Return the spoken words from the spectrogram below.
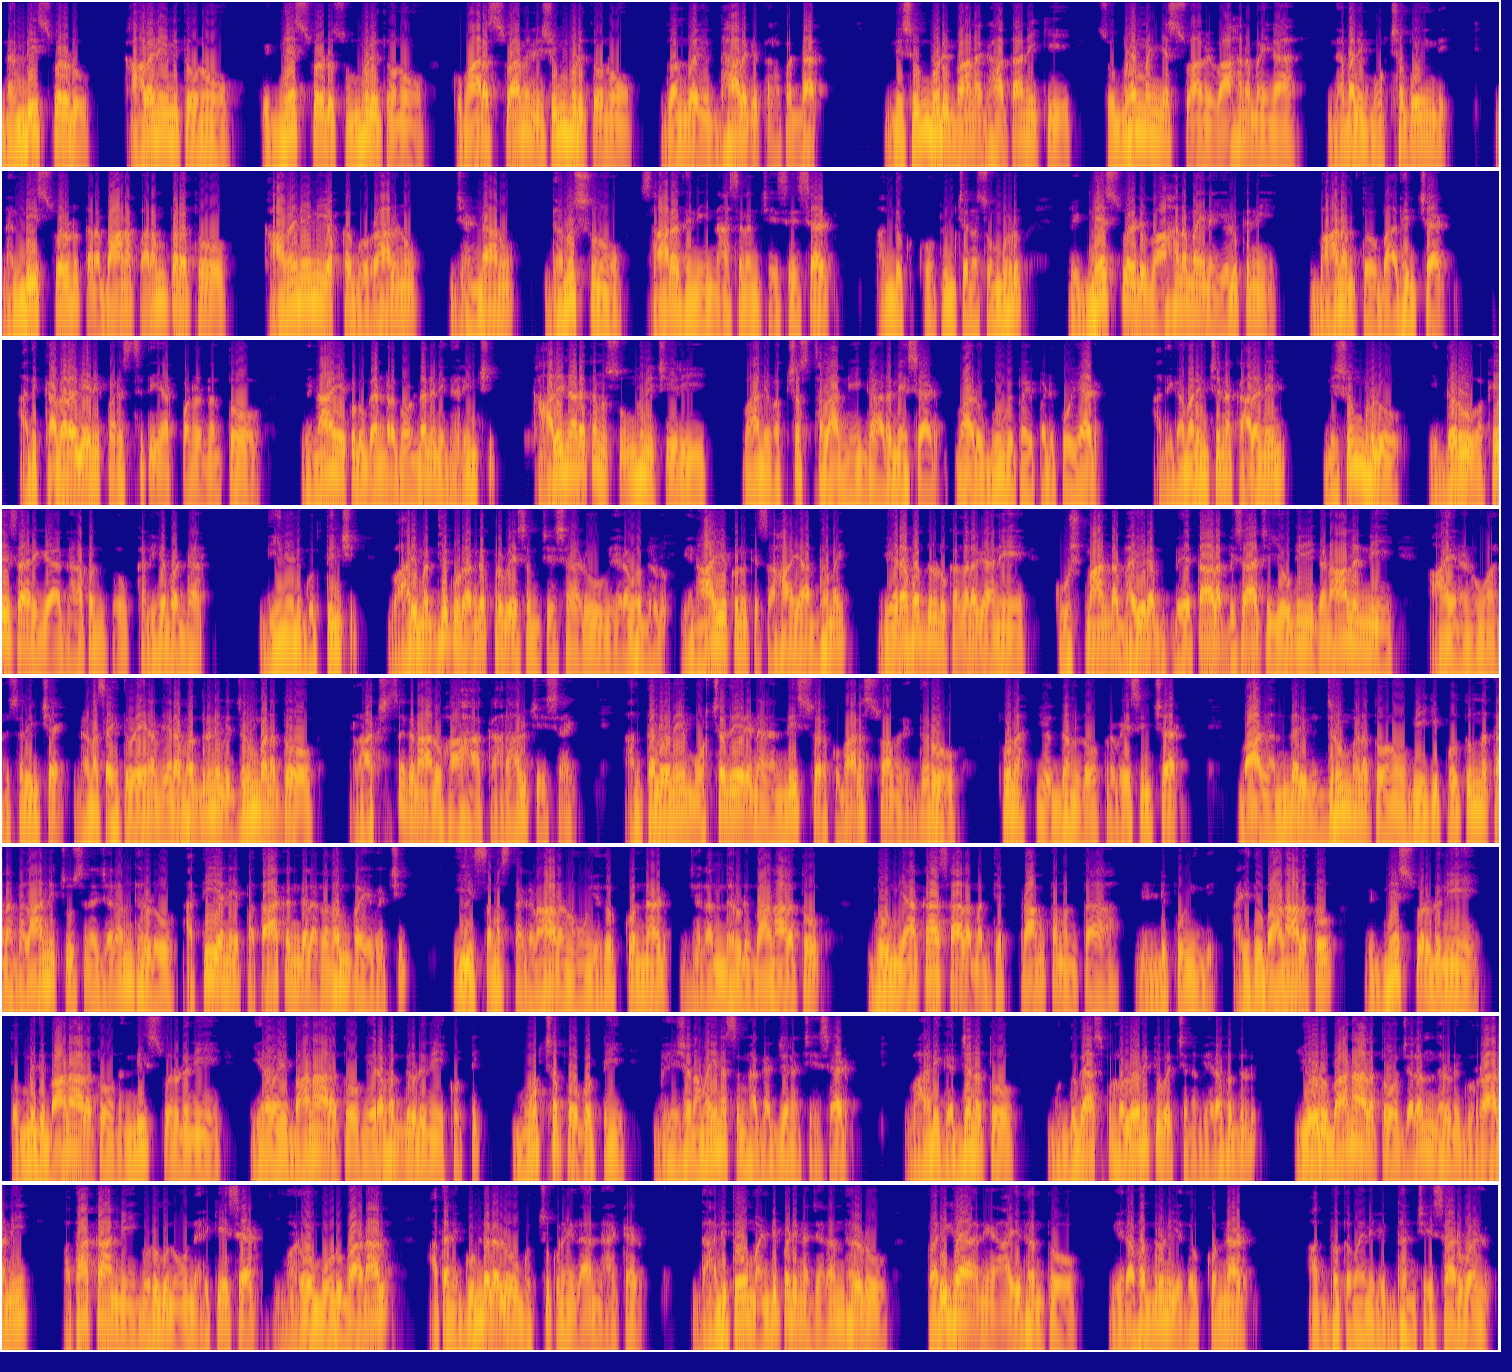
నందీశ్వరుడు కాలనేమితోనూ విఘ్నేశ్వరుడు శుంభుడితోనూ కుమారస్వామి నిశుంభుడితోనూ ద్వంద్వ యుద్ధాలకి తలపడ్డారు. నిశుంభుడి బాణఘాతానికి సుబ్రహ్మణ్య స్వామి వాహనమైన నెమలి మూర్ఛపోయింది. నందీశ్వరుడు తన బాణ పరంపరతో కాలనేమి యొక్క గుర్రాలను జెండాను ధనుస్సును సారథిని నాశనం చేసేశాడు. అందుకు కోపించిన శుంభుడు విఘ్నేశ్వరుడి వాహనమైన ఎలుకని బాణంతో బాధించాడు. అది కదలలేని పరిస్థితి ఏర్పడడంతో వినాయకుడు గండ్రగొడ్డలిని ధరించి కాలినడకను శుంభుని చేరి వాని వక్షస్థలాన్ని గాడనేశాడు. వాడు భూమిపై పడిపోయాడు. అది గమనించిన కాలనేం నిశుంభులు ఇద్దరూ ఒకేసారిగా గణపతితో కలియబడ్డారు. దీనిని గుర్తించి వారి మధ్యకు రంగప్రవేశం చేశాడు వీరభద్రుడు. వినాయకునికి సహాయార్థమై వీరభద్రుడు కదలగానే కూష్మాండ భైర బేతాళ పిశాచి యోగిని గణాలన్నీ ఆయనను అనుసరించాయి గణసహితుడైన వీరభద్రుని విజృంభణతో రాక్షస గణాలు హాహాకారాలు చేశాయి. అంతలోనే మూర్ఛదేరిన నందీశ్వర కుమారస్వాములిద్దరూ పునః యుద్ధంలో ప్రవేశించారు. వాళ్ళందరి విజృంభణతోనూ వీగిపోతున్న తన బలాన్ని చూసిన జలంధరుడు అతి అనే పతాకం గల రథంపై వచ్చి ఈ సమస్త గణాలను ఎదుర్కొన్నాడు. జలంధరుడి బాణాలతో భూమి ఆకాశాల మధ్య ప్రాంతమంతా నిండిపోయింది. ఐదు బాణాలతో విఘ్నేశ్వరుడిని తొమ్మిది బాణాలతో నందీశ్వరుడిని ఇరవై బాణాలతో వీరభద్రుడిని కొట్టి మూర్ఛపోగొట్టి భీషణమైన సింహ గర్జన చేశాడు. వాడి గర్జనతో ముందుగా స్పృహలోనికి వచ్చిన వీరభద్రుడు ఏడు బాణాలతో జలంధరుడి గుర్రాలని పతాకాన్ని గొడుగును నరికేశాడు. మరో మూడు బాణాలు అతని గుండెలలో గుచ్చుకునేలా నాటాడు. దానితో మండిపడిన జలంధరుడు పరిగ అనే ఆయుధంతో వీరభద్రుని ఎదుర్కొన్నాడు. అద్భుతమైన యుద్ధం చేశారు వాళ్ళు.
